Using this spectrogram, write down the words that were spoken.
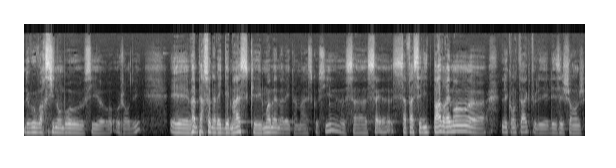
de vous voir si nombreux aussi euh, aujourd'hui et 20 personnes avec des masques et moi-même avec un masque aussi, ça, ça, facilite pas vraiment euh, les contacts ou les, échanges.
